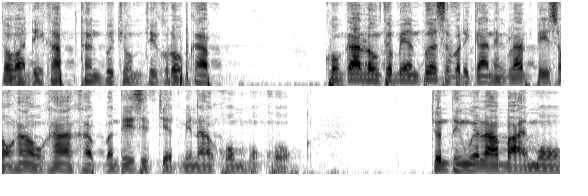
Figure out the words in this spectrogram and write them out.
สวัสดีครับ ท่านผู้ชมที่เคารพครับ โครงการลงทะเบียนเพื่อสวัสดิการแห่งรัฐปี 2565 ครับ วันที่ 17 มีนาคม 66 จนถึงเวลาบ่ายโมง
